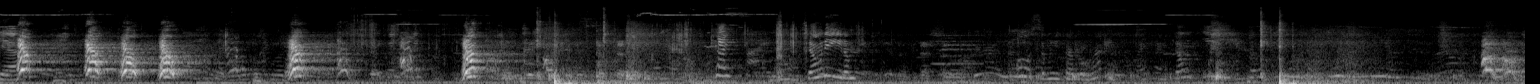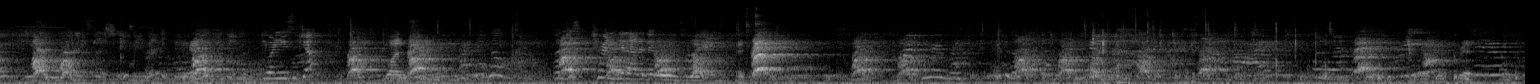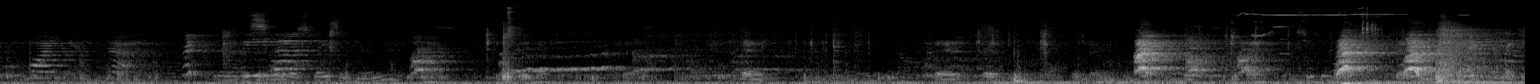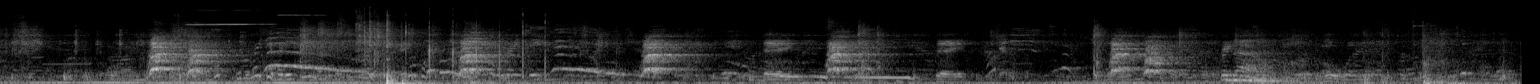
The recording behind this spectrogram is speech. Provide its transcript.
Yeah. Okay. Don't eat them. Oh, somebody started running. Don't eat. Do you want to use the jump? One, two. I'm just trying to get out of everyone's way. space in here, isn't there? Right there, Now.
